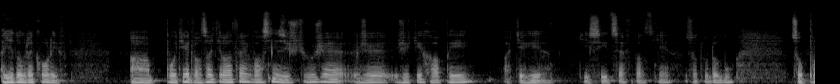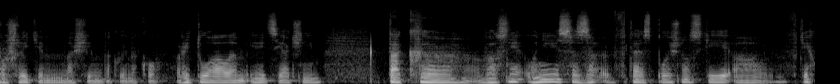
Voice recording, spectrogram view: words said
A je to kdekoliv. A po těch 20 letech vlastně zjišťuju, že, že, že ti chlapi, a těch je tisíce v podstatě za tu dobu, co prošli tím naším takovým jako rituálem iniciačním, tak eh, vlastně oni se v té společnosti a v těch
